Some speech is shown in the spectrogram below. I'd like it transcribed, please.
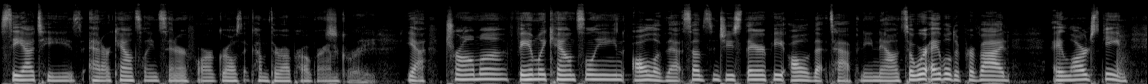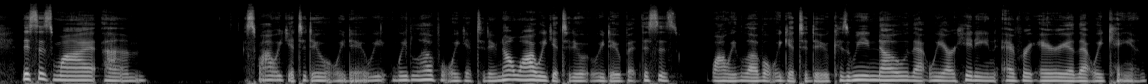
CITs at our counseling center for our girls that come through our program. That's great. Yeah, trauma, family counseling, all of that, substance use therapy, all of that's happening now. And so we're able to provide a large scheme. This is why um, it's why we get to do what we do. We we love what we get to do. Not why we get to do what we do, but this is why we love what we get to do because we know that we are hitting every area that we can.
